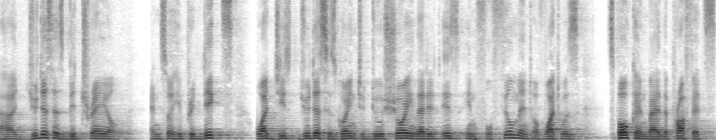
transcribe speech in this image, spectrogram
uh, Judas's betrayal. And so he predicts what Judas is going to do, showing that it is in fulfillment of what was spoken by the prophets.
